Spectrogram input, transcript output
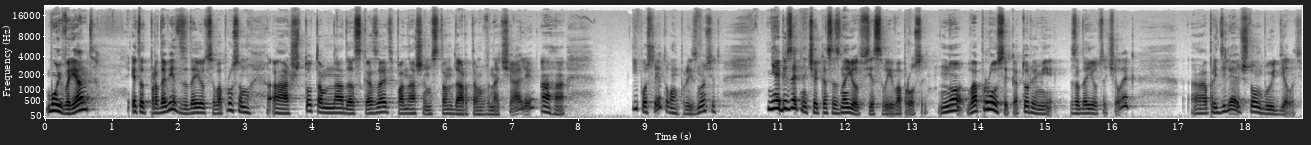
Мой вариант – этот продавец задается вопросом, а что там надо сказать по нашим стандартам в начале? Ага. И после этого он произносит, не обязательно человек осознает все свои вопросы, но вопросы, которыми задается человек, а, определяют, что он будет делать.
